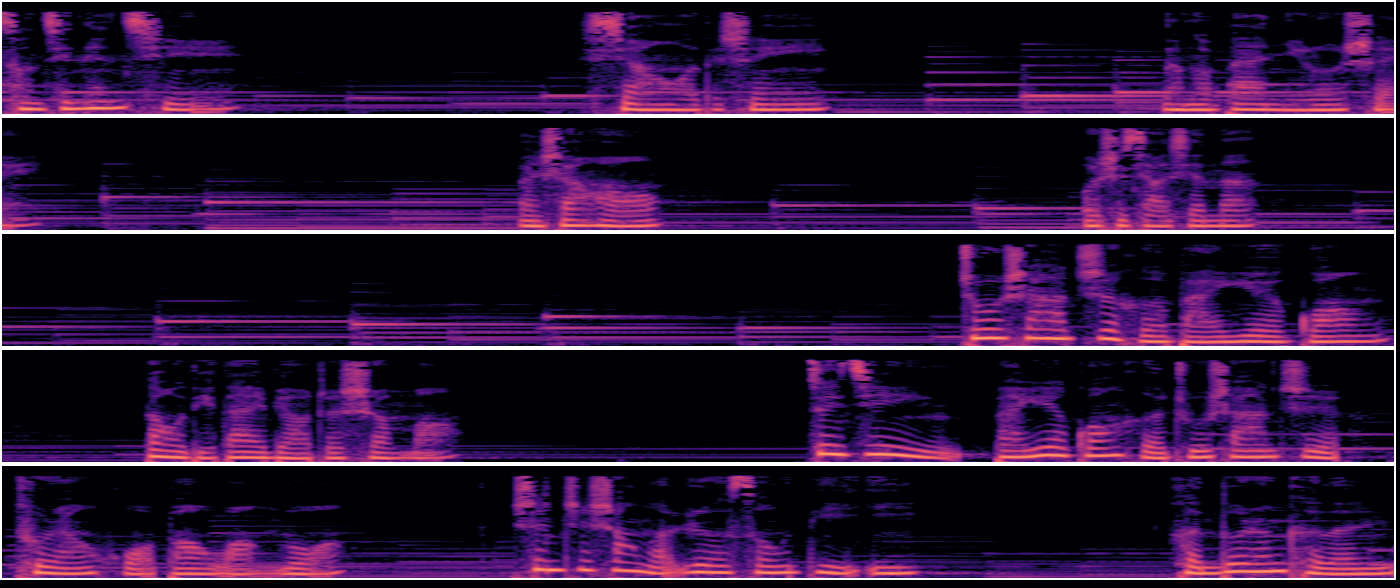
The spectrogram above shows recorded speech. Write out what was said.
从今天起，希望我的声音能够伴你入睡。晚上好，我是小仙男。朱砂痣和白月光到底代表着什么？最近，白月光和朱砂痣突然火爆网络，甚至上了热搜第一。很多人可能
